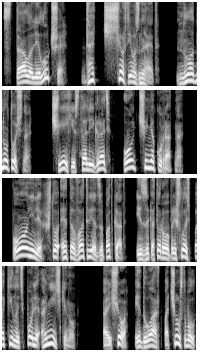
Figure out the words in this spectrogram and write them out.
Стало ли лучше? Да черт его знает. Но одно точно. Чехи стали играть очень аккуратно. Поняли, что это в ответ за подкат, из-за которого пришлось покинуть поле Аничкину. А еще Эдуард почувствовал,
